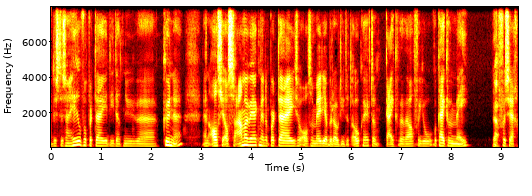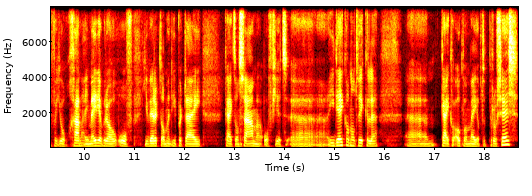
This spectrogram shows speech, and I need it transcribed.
dus er zijn heel veel partijen die dat nu kunnen. En als je al samenwerkt met een partij, zoals een mediabureau die dat ook heeft, dan kijken we wel van joh, we kijken we mee. Ja. Of we zeggen van joh, ga naar je mediabureau of je werkt al met die partij. Kijk dan samen of je het idee kan ontwikkelen. Um, kijken we ook wel mee op het proces.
